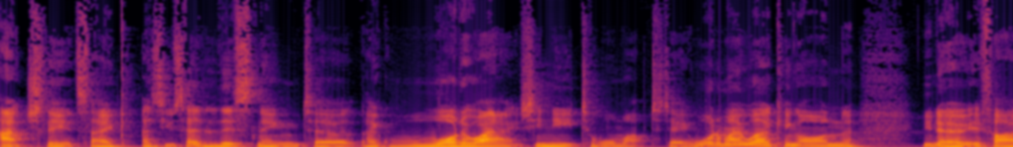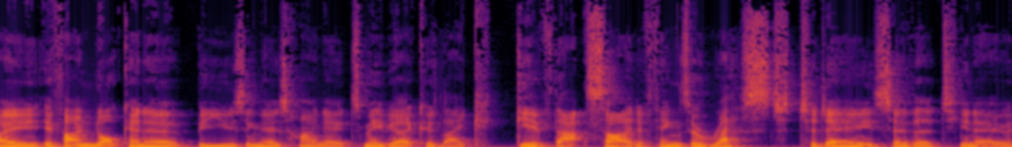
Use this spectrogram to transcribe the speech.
Actually, it's like as you said listening to like what do I actually need to warm up today? What am I working on? you know if i if i'm not going to be using those high notes maybe i could like give that side of things a rest today so that you know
